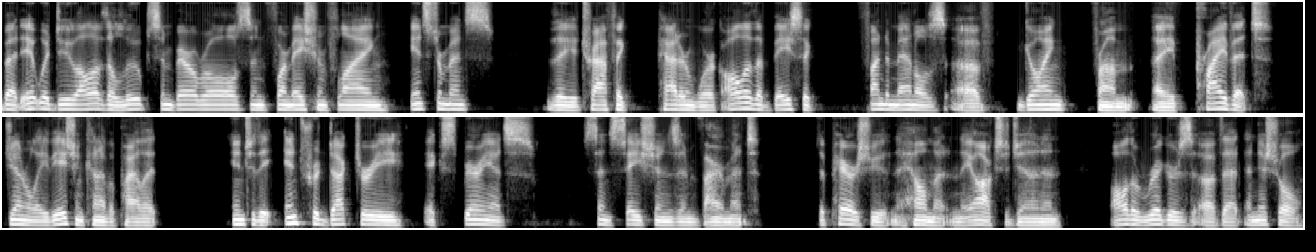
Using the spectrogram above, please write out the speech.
but it would do all of the loops and barrel rolls and formation flying, instruments, the traffic pattern work, all of the basic fundamentals of going from a private general aviation kind of a pilot into the introductory experience sensations environment the parachute and the helmet and the oxygen and all the rigors of that initial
